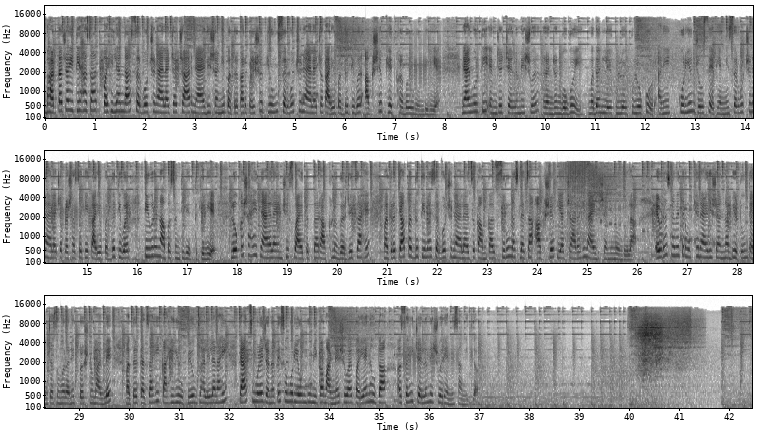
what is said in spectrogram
भारताच्या इतिहासात पहिल्यांदा सर्वोच्च न्यायालयाच्या चार न्यायाधीशांनी पत्रकार परिषद घेऊन सर्वोच्च न्यायालयाच्या कार्यपद्धतीवर आक्षेप घेत खळबळ उडून दिली आहे न्यायमूर्ती एम जे चेल्लमेश्वर रंजन गोगोई मदन ले लो- लोकूर आणि कुरियन जोसेफ यांनी सर्वोच्च न्यायालयाच्या प्रशासकीय कार्यपद्धतीवर तीव्र नापसंती व्यक्त केली आहे. लोकशाहीत न्यायालयांची स्वायत्तता राखणं गरजेचं आहे मात्र त्या पद्धतीनं सर्वोच्च न्यायालयाचं कामकाज सुरू नसल्याचा आक्षेप या चारही न्यायाधीशांनी नोंदवला. एवढंच नव्हे तर मुख्य न्यायाधीशांना भेटून त्यांच्यासमोर अनेक प्रश्न मांडले मात्र त्याचाही काहीही उपयोग झालेला नाही. त्याचमुळे जनतेसमोर येऊन भूमिका मांडण्याशिवाय पर्याय नव्हता असंही चेल्लमेश्वर यांनी सांगितलं.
